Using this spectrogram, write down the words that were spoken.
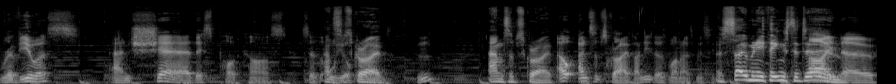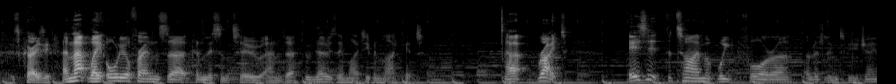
review us, and share this podcast so that And all your subscribe. Hmm? And subscribe. Oh, and subscribe. I knew there was one I was missing. There's so many things to do. I know, it's crazy. And that way, all your friends uh, can listen to, and uh, who knows, they might even like it. Uh, right. Is it the time of week for uh, a little interview, Jamie?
